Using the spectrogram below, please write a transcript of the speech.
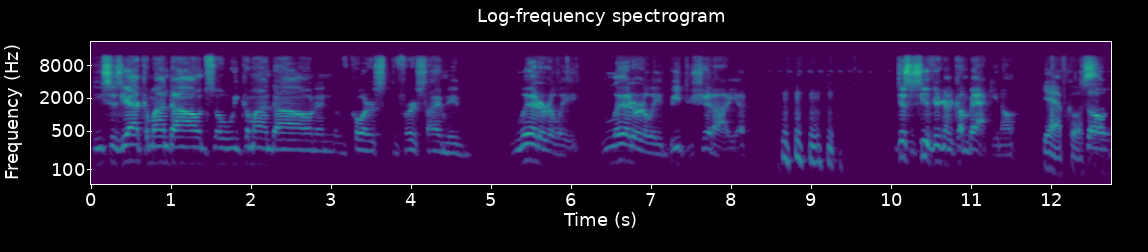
he says, "Yeah, come on down." So we come on down, and of course, the first time they literally, literally beat the shit out of you just to see if you're going to come back. You know. yeah. Of course. So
